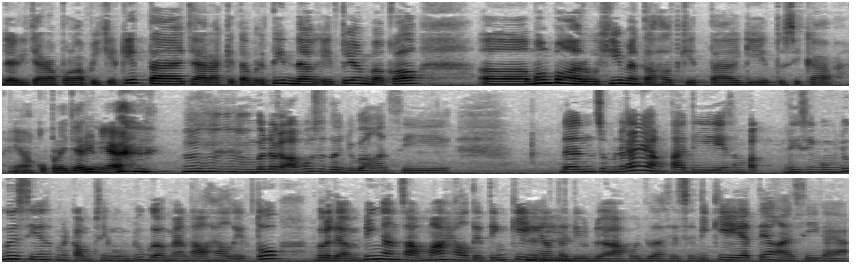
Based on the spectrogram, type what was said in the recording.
dari cara pola pikir kita, cara kita bertindak itu yang bakal eh, mempengaruhi mental health kita gitu sih kak yang aku pelajarin ya. bener aku setuju banget sih. Dan sebenarnya yang tadi sempat disinggung juga sih yang sempat kamu singgung juga mental health itu berdampingan sama healthy thinking yang tadi udah aku jelasin sedikit ya nggak sih? Kayak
